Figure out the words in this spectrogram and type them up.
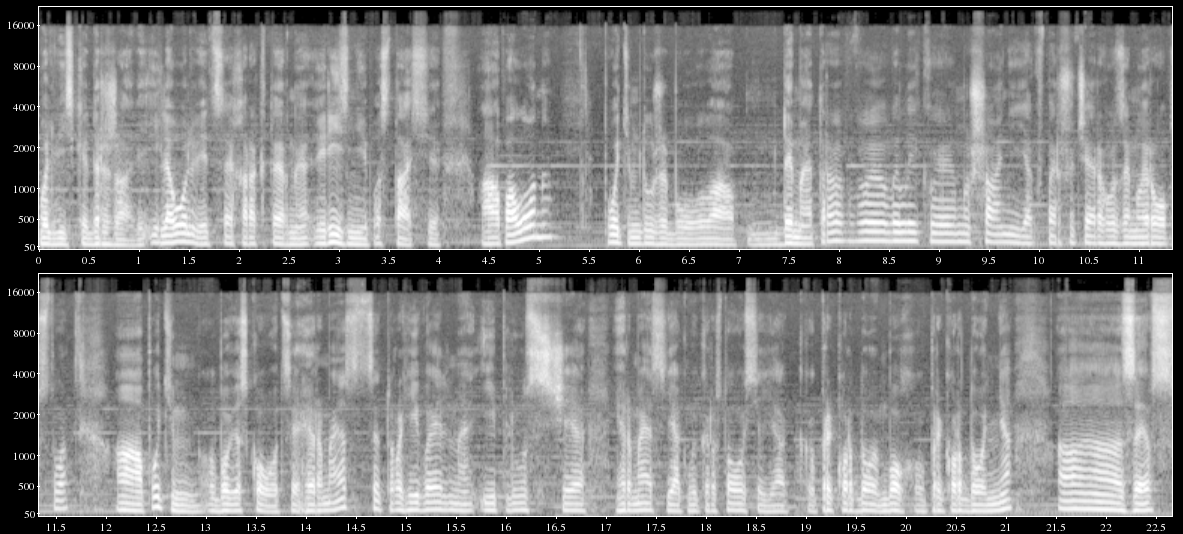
в Ольвійській державі. І для Ольвії це характерні різні іпостасі Аполлона. Потім дуже була Деметра в великому шані, як в першу чергу землеробство. А потім обов'язково це Гермес, це торгівельне, і плюс ще Гермес як використовувався як прикордон, бог прикордоння. А Зевс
